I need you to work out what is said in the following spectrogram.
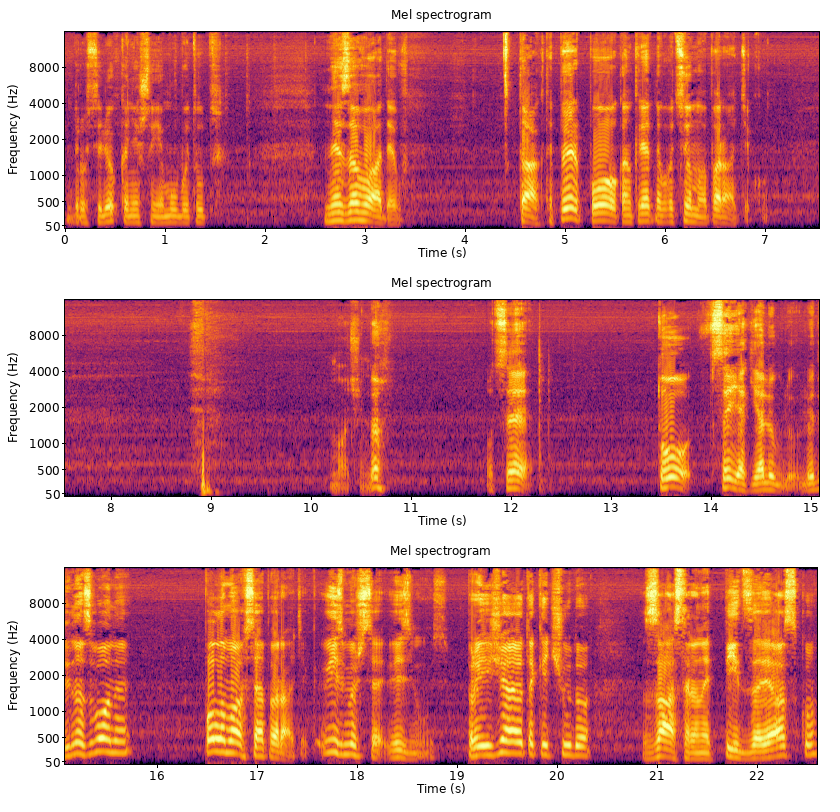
дросельок, звісно, йому би тут не завадив. Так, тепер по конкретно по цьому апаратику. Бачимо, да? Оце то все, як я люблю. Людина дзвонить, поламався апаратик. Візьмешся, візьмусь. Приїжджає таке чудо, засране під зав'язку,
